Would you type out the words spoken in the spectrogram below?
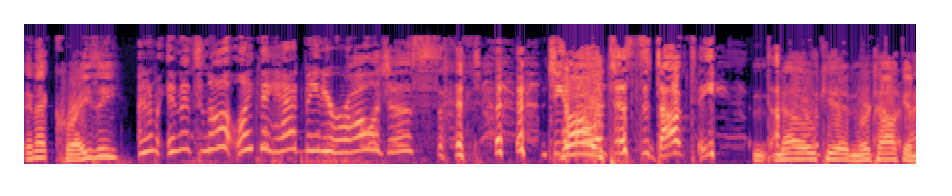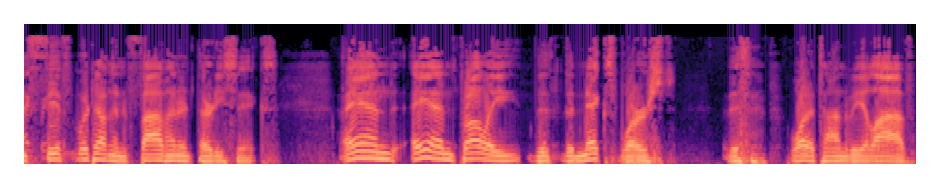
Isn't that crazy? And, and it's not like they had meteorologists, geologists to talk to you. No kidding. We're talking fifth, we're talking 536. And and probably the the next worst this what a time to be alive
